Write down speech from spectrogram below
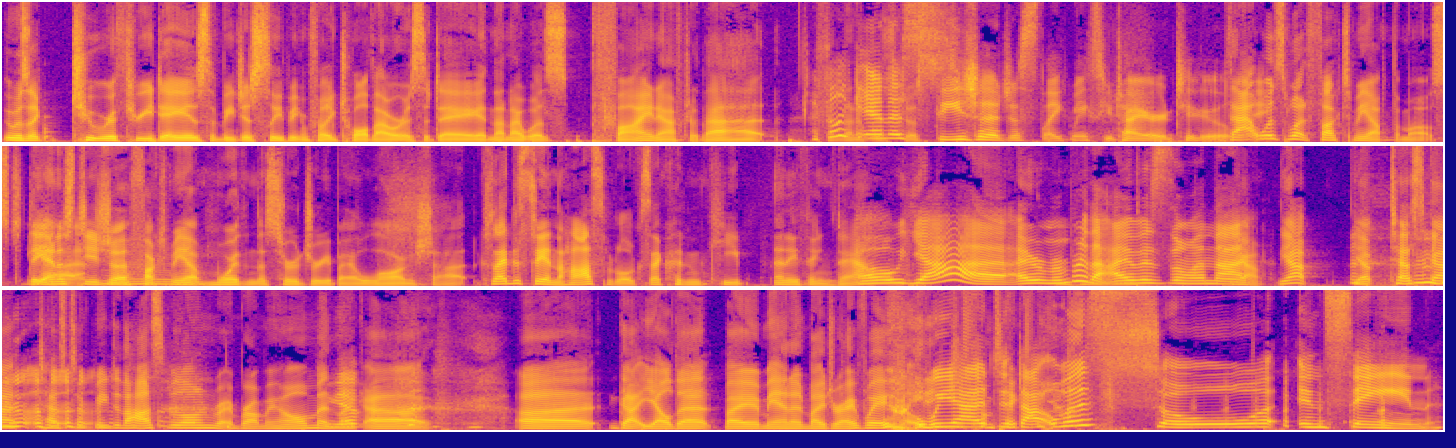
it was like two or three days of me just sleeping for like 12 hours a day and then i was fine after that I feel And like was just- anesthesia just, like makes you tired too. that like- was what fucked me up the most. The Yeah. anesthesia fucked me up mm. more than the surgery by a long shot because I had to stay in the hospital because I couldn't keep anything down. Oh yeah, I remember that. Mm-hmm. I was the one yeah, that. yep, yep. Tess got Tess took me to the hospital and brought me home and Yep. like uh, uh, got yelled at by a man in my driveway. We had to, that was so insane.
